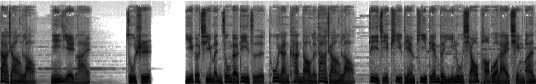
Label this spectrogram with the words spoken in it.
大长老，您也来。”祖师，一个奇门宗的弟子突然看到了大长老，立即屁颠屁颠的一路小跑过来请安，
